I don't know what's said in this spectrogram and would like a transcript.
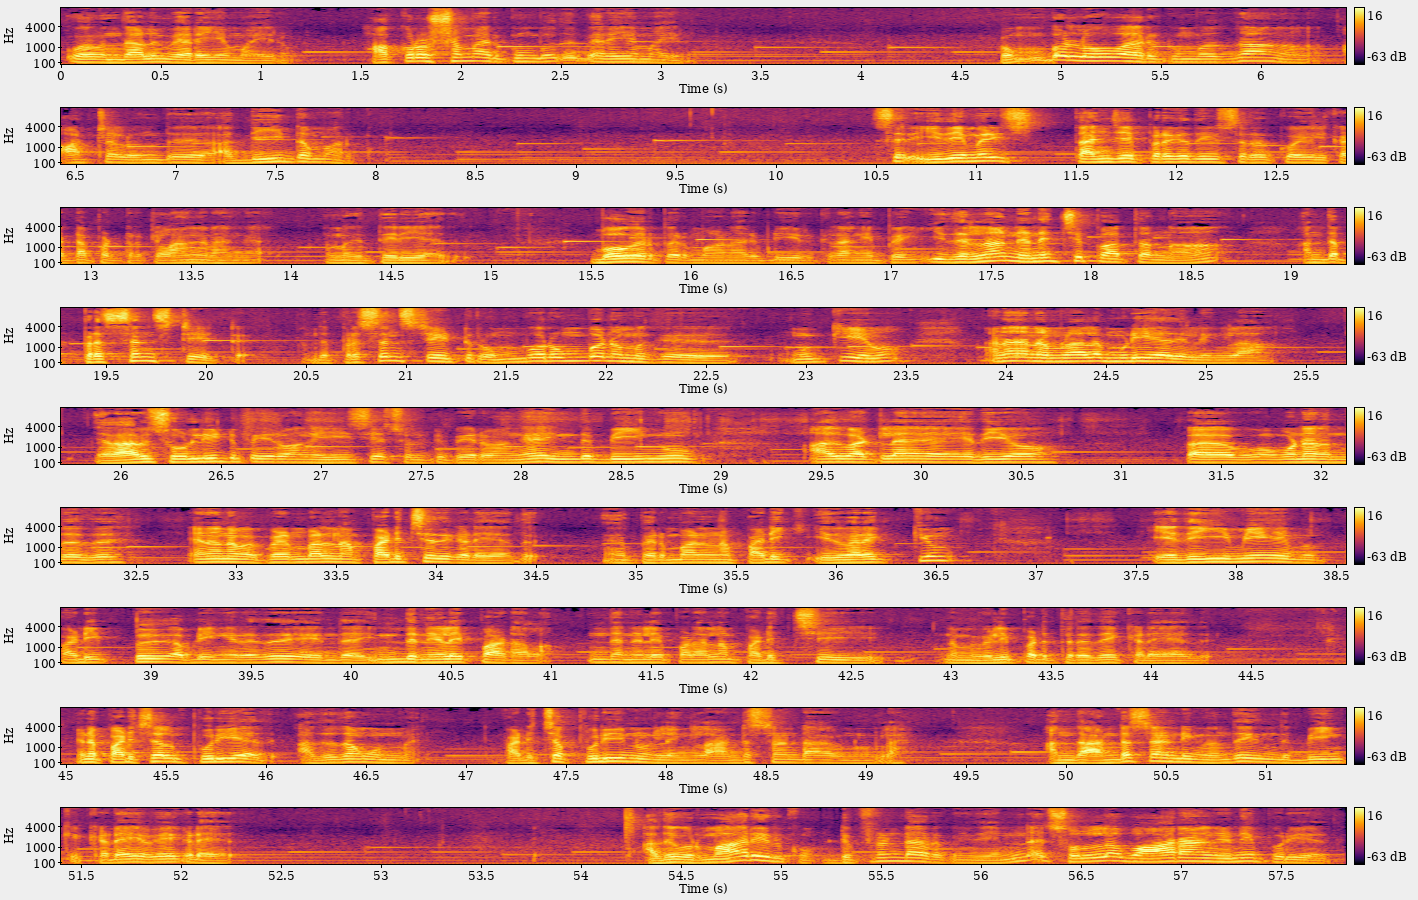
வந்தாலும் விரயமாயிரும். ஆக்ரோஷமாக இருக்கும்போது விரயமாயிரும். ரொம்ப லோவாக இருக்கும்போது தான் ஆற்றல் வந்து அதீதமாக இருக்கும். சரி இதே மாதிரி தஞ்சை பிரகதீஸ்வரர் கோயில் கட்டப்பட்டிருக்கலாங்கிறாங்க. நமக்கு தெரியாது. போகர் பெருமானார் இப்படி இருக்கிறாங்க. இப்போ இதெல்லாம் நினச்சி பார்த்தோன்னா அந்த ப்ரெசன்ட் ஸ்டேட்டு அந்த ப்ரெசன்ட் ஸ்டேட்டு ரொம்ப ரொம்ப நமக்கு முக்கியம். ஆனால் நம்மளால் முடியாது இல்லைங்களா? எல்லோரும் சொல்லிட்டு போயிடுவாங்க ஈஸியாக சொல்லிட்டு போயிடுவாங்க இந்த பீயிங்கும் அது வாட்டில் எதையோ இப்போ உணர்ந்தது. ஏன்னா நம்ம பெரும்பாலும் நான் படித்தது கிடையாது. பெரும்பாலும் நான் படி இது வரைக்கும் எதையுமே படிப்பு அப்படிங்கிறது இந்த இந்த நிலைப்பாடெல்லாம் இந்த நிலைப்பாடெல்லாம் படித்து நம்ம வெளிப்படுத்துகிறதே கிடையாது. ஏன்னா படித்தாலும் புரியாது. அதுதான் உண்மை. படித்தா புரியணும் இல்லைங்களா? அண்டர்ஸ்டாண்ட் ஆகணும்ல. அந்த அண்டர்ஸ்டாண்டிங் வந்து இந்த பீயிங்க்கு கிடையவே கிடையாது. அது ஒரு மாதிரி இருக்கும் டிஃப்ரெண்ட்டாக இருக்கும். இது என்ன சொல்ல வாராங்கன்னே புரியாது.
